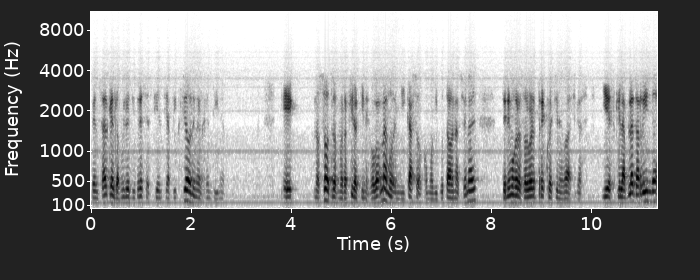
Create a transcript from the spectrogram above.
pensar que el 2023 es ciencia ficción en Argentina. Eh, nosotros, me refiero a quienes gobernamos, en mi caso como diputado nacional, tenemos que resolver tres cuestiones básicas. Y es que la plata rinda,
